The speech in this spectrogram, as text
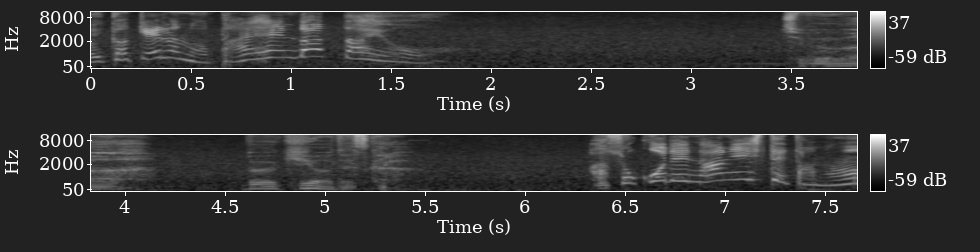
追いかけるの大変だったよ。自分は不器用ですから。あそこで何してたの？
